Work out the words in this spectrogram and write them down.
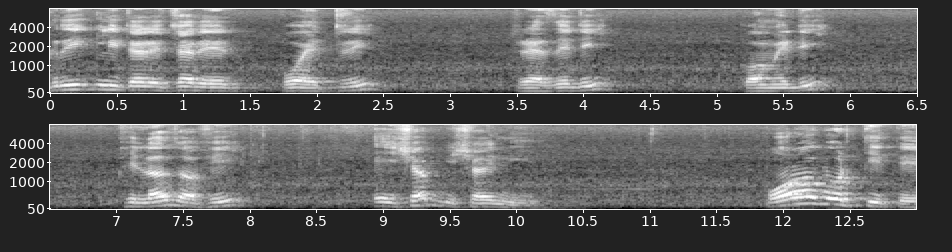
গ্রিক লিটারেচারের পোয়েট্রি ট্র্যাজেডি কমেডি ফিলসফি এইসব বিষয় নিয়ে। পরবর্তীতে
